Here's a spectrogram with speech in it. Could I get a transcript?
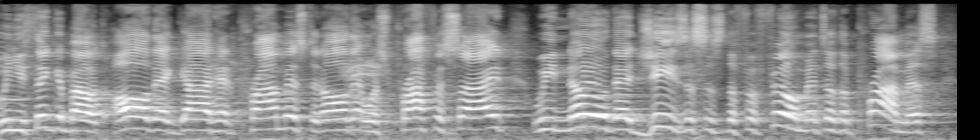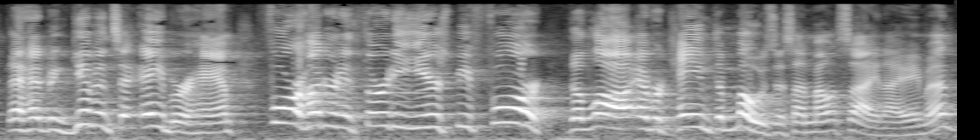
when you think about all that God had promised and all that was prophesied, we know that Jesus is the fulfillment of the promise that had been given to Abraham 430 years before the law ever came to Moses on Mount Sinai. Amen?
